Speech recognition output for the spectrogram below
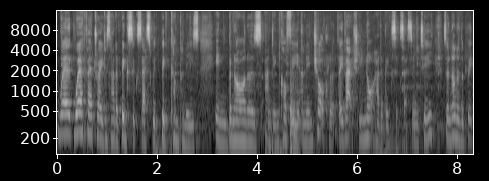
Where, where fair trade has had a big success with big companies in bananas and in coffee and in chocolate, they've actually not had a big success in tea. So none of the big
